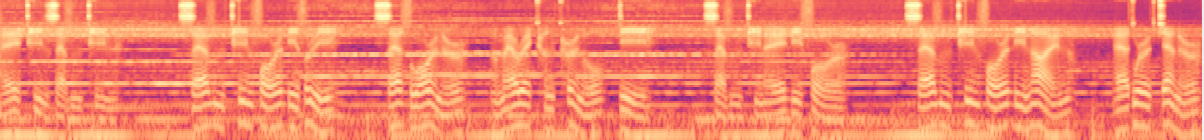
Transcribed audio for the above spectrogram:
1817. 1743. Seth Warner, American Colonel, d. 1784. 1749. Edward Jenner,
